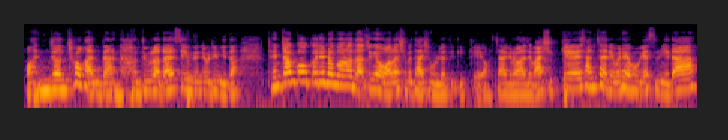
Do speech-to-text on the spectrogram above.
완전 초간단 누구라도 할 수 있는 요리입니다. 된장국 끓이는 거는 나중에 원하시면 다시 올려드릴게요. 자, 그럼 아주 맛있게 상차림을 해보겠습니다.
